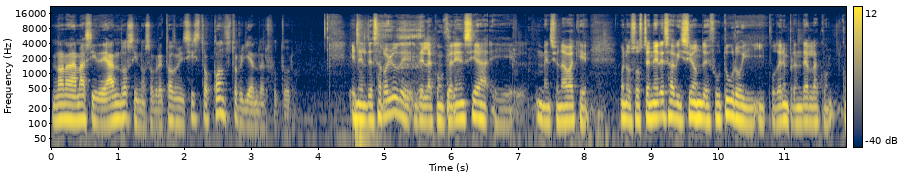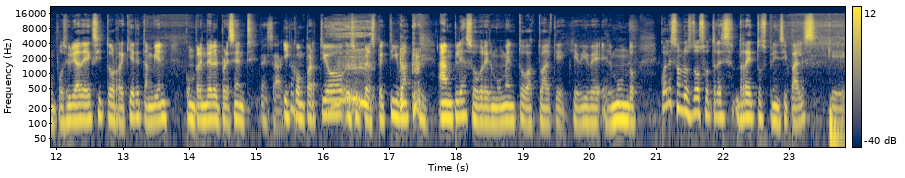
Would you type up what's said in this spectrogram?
no nada más ideando, sino sobre todo, insisto, construyendo el futuro. En el desarrollo de, la conferencia eh, mencionaba que bueno, sostener esa visión de futuro y, poder emprenderla con, posibilidad de éxito requiere también comprender el presente. Y compartió su perspectiva amplia sobre el momento actual que, vive el mundo. ¿Cuáles son los dos o tres retos principales que,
